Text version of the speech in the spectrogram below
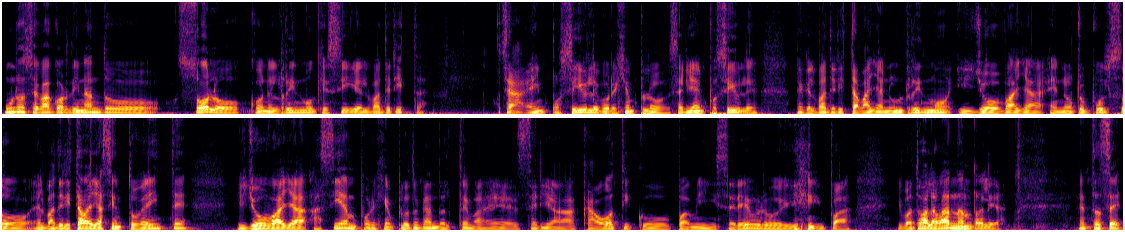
uno se va coordinando solo con el ritmo que sigue el baterista. O sea, es imposible, por ejemplo, sería imposible de que el baterista vaya en un ritmo y yo vaya en otro pulso, el baterista vaya a 120 y yo vaya a 100, por ejemplo, tocando el tema. Eh, sería caótico para mi cerebro y, para y toda la banda en realidad. Entonces,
